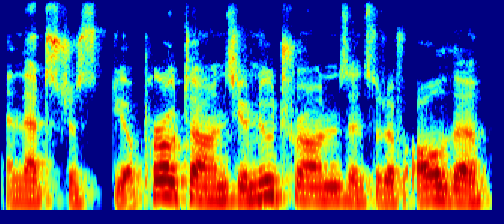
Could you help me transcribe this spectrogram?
and that's just your protons, your neutrons, and sort of all the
